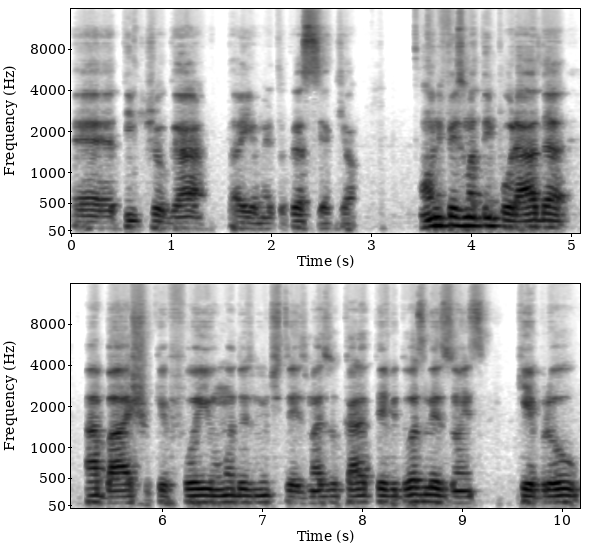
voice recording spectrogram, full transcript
é, tem que jogar. Tá aí, a meritocracia aqui, ó. Rony fez uma temporada abaixo, que foi uma 2023, mas o cara teve duas lesões, quebrou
